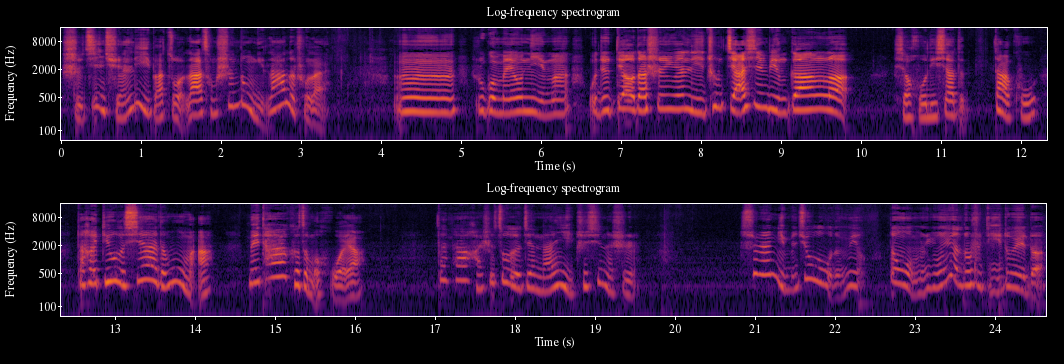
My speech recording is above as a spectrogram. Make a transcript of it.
使尽全力把佐拉从深洞里拉了出来。嗯，如果没有你们，我就掉到深渊里成夹心饼干了。小狐狸吓得大哭，他还丢了心爱的木马。没他可怎么活呀？但他还是做了件难以置信的事。虽然你们救了我的命，但我们永远都是敌对的。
